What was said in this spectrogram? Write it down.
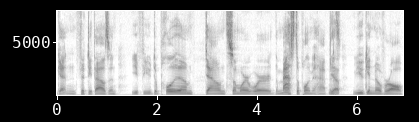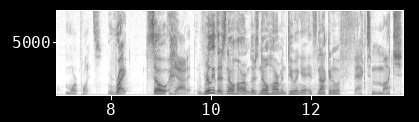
getting fifty thousand, if you deploy them down somewhere where the mass deployment happens, Yep. you get an overall more points. Right. So Got it. really there's no harm there's no harm in doing it it's not going to affect much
